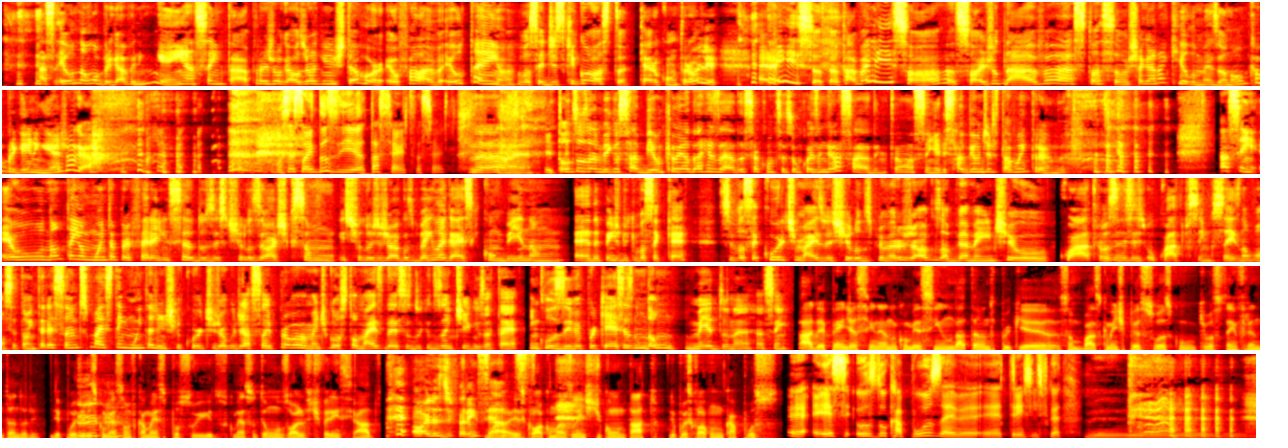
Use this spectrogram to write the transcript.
Eu não obrigava ninguém a sentar para jogar os joguinhos de terror. Eu falava, eu tenho, você disse que gosta, quero controle? Era isso, eu tava ali, só, só ajudava a situação chegar naquilo, mas eu nunca obriguei ninguém a jogar. Você só induzia, tá certo, tá certo. Não, é. E todos os amigos sabiam que eu ia dar risada se acontecesse uma coisa engraçada. Então, assim, eles sabiam onde eles estavam entrando. Assim, eu não tenho muita preferência dos estilos. Eu acho que são estilos de jogos bem legais que combinam. É, depende do que você quer. Se você curte mais o estilo dos primeiros jogos, obviamente o 4, o 4, 5, 6 não vão ser tão interessantes, mas tem muita gente que curte jogo de ação e provavelmente gostou mais desses do que dos antigos, até. Inclusive, porque esses não dão medo, né? Assim. Ah, depende assim, né? No comecinho não dá tanto, porque são basicamente pessoas com que você tá enfrentando ali. Depois eles Uhum. começam a ficar mais possuídos, começam a ter uns olhos diferenciados. Olhos uma- diferenciados. eles colocam umas lentes de contato, depois colocam um capuz. É, esse, os do capuz é, é triste, ele fica.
